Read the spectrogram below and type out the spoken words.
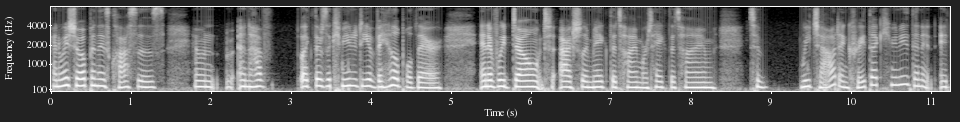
And we show up in these classes and and have like there's a community available there. And if we don't actually make the time or take the time to reach out and create that community, then it, it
